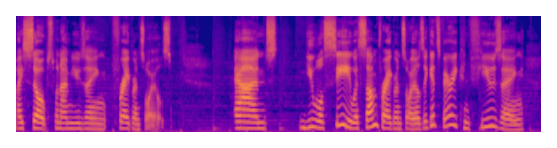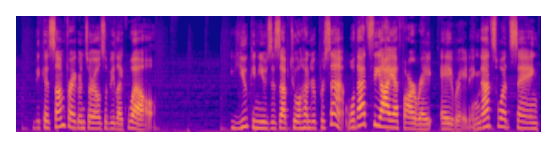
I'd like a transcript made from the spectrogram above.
my soaps when I'm using fragrance oils. And you will see with some fragrance oils, it gets very confusing because some fragrance oils will be like, well, you can use this up to 100%. Well, that's the IFRA rating. That's what's saying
